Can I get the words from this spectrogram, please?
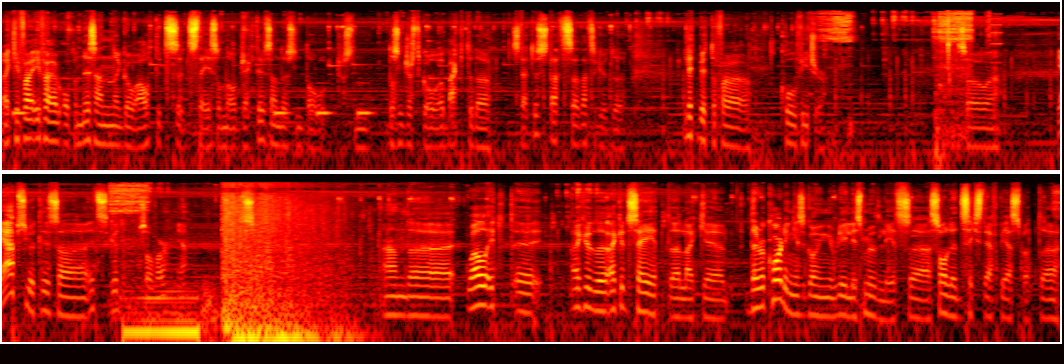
like if I if I open this and go out, it stays on the objectives and doesn't just doesn't just go back to the status. That's that's a good little bit of a cool feature. So yeah, absolutely, it's uh, it's good so far. Yeah, and uh, well, it uh, I could I could say it uh, like uh, the recording is going really smoothly. It's uh, solid 60 FPS, but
